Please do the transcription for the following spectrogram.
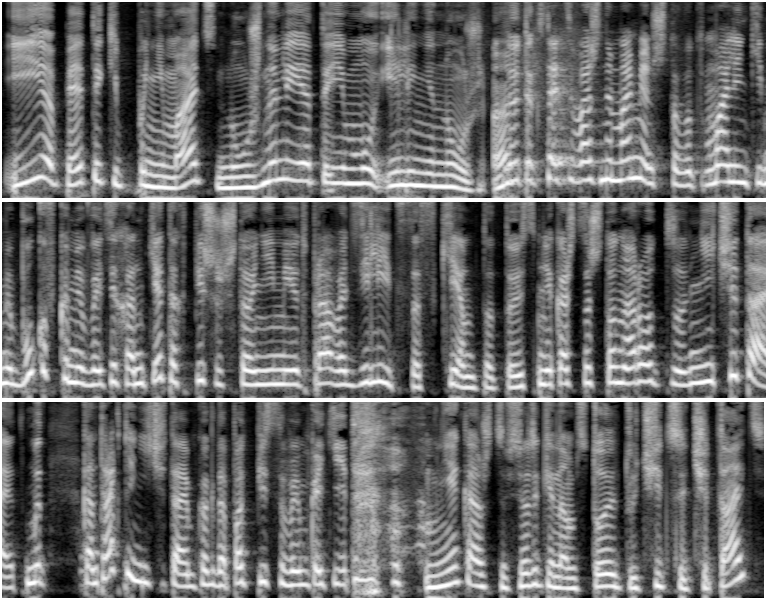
и опять-таки понимать, нужно ли это ему или не нужно. Ну, это, кстати, важный момент, что вот маленькими буковками в этих анкетах пишут, что они имеют право делиться с кем-то. То есть, мне кажется, что народ не читает. Мы контракты не читаем, когда подписываем какие-то. Мне кажется, все-таки нам стоит учиться читать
